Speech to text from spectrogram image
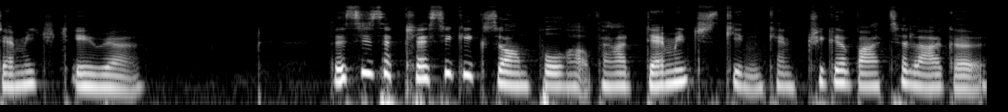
damaged area. This is a classic example of how damaged skin can trigger vitiligo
